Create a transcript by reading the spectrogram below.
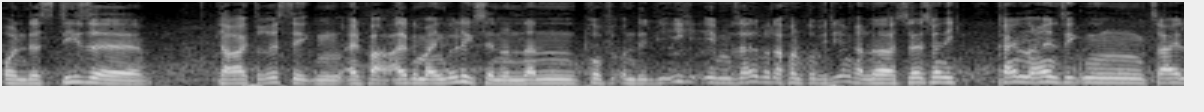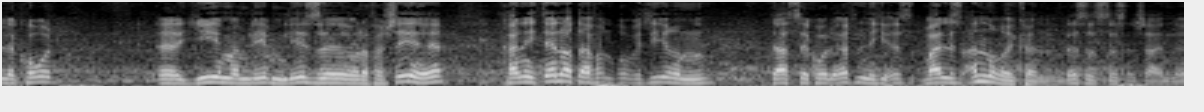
Und dass diese Charakteristiken einfach allgemeingültig sind und dann und wie ich eben selber davon profitieren kann. Selbst wenn ich keinen einzigen Zeile Code äh, je in meinem Leben lese oder verstehe, kann ich dennoch davon profitieren, dass der Code öffentlich ist, weil es andere können. Das ist das Entscheidende.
